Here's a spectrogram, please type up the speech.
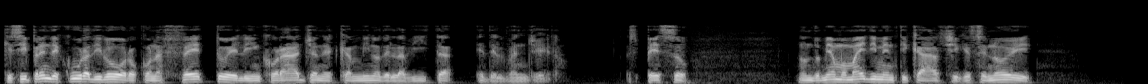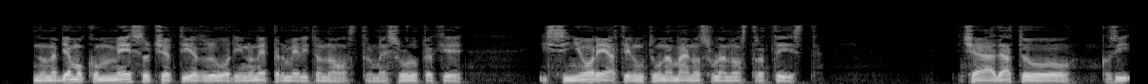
che si prende cura di loro con affetto e li incoraggia nel cammino della vita e del Vangelo. Spesso non dobbiamo mai dimenticarci che se noi non abbiamo commesso certi errori non è per merito nostro, ma è solo perché il Signore ha tenuto una mano sulla nostra testa. Ci ha dato così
